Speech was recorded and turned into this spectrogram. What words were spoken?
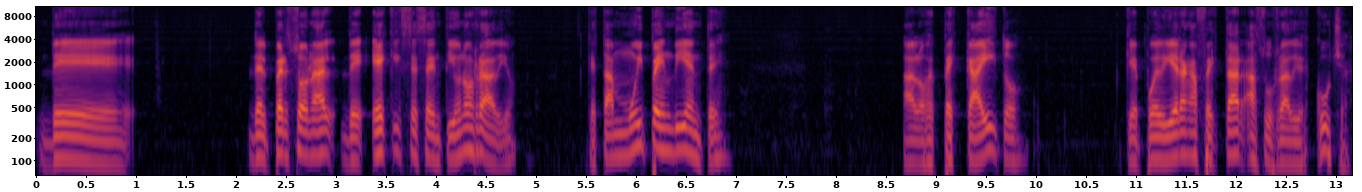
de, del personal de X61 Radio, que está muy pendiente a los pescaditos que pudieran afectar a su radioescucha.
